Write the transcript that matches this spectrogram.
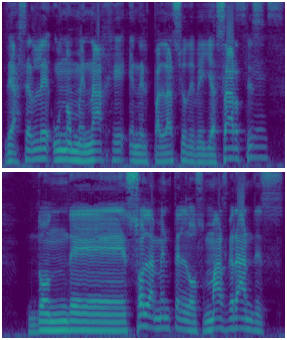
de hacerle un homenaje en el Palacio de Bellas Artes donde solamente los más grandes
